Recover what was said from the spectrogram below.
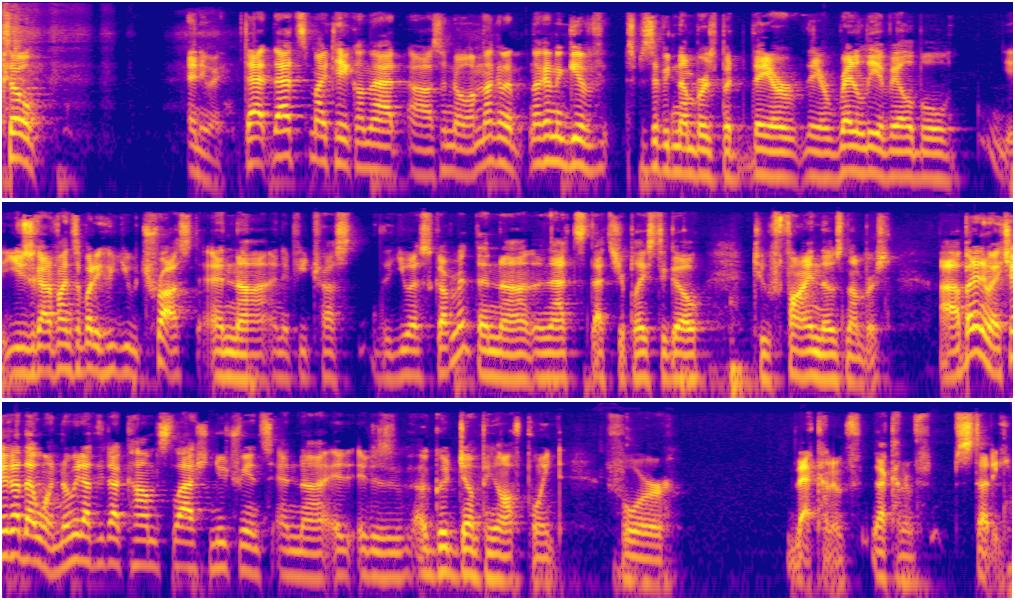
So anyway, that that's my take on that. Uh, so no, I'm not gonna not gonna give specific numbers, but they are they are readily available. You just got to find somebody who you trust, and uh, and if you trust the U.S. government, then uh, then that's that's your place to go to find those numbers. Uh, but anyway, check out that one, nomeatathlete.com slash nutrients, and uh, it, it is a good jumping off point for that kind of that kind of study.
